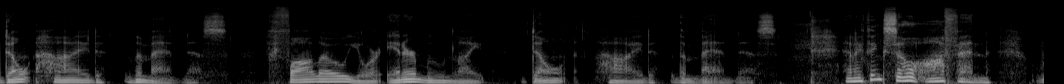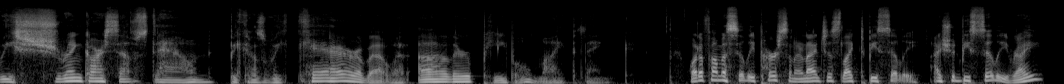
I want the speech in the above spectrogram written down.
Don't hide the madness. Follow your inner moonlight. Don't hide the madness. And I think so often we shrink ourselves down because we care about what other people might think. What if I'm a silly person and I just like to be silly? I should be silly, right?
